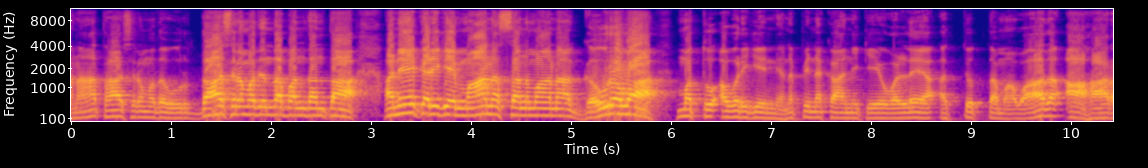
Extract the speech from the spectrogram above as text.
ಅನಾಥಾಶ್ರಮದ ವೃದ್ಧಾಶ್ರಮದಿಂದ ಬಂದಂಥ ಅನೇಕರಿಗೆ ಮಾನ ಸನ್ಮಾನ, ಗೌರವ ಮತ್ತು ಅವರಿಗೆ ನೆನಪಿನ ಕಾಣಿಕೆ, ಒಳ್ಳೆಯ ಅತ್ಯುತ್ತಮವಾದ ಆಹಾರ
